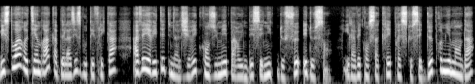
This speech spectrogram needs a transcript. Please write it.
L'histoire retiendra qu'Abdelaziz Bouteflika avait hérité d'une Algérie consumée par une décennie de feu et de sang. Il avait consacré presque ses deux premiers mandats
